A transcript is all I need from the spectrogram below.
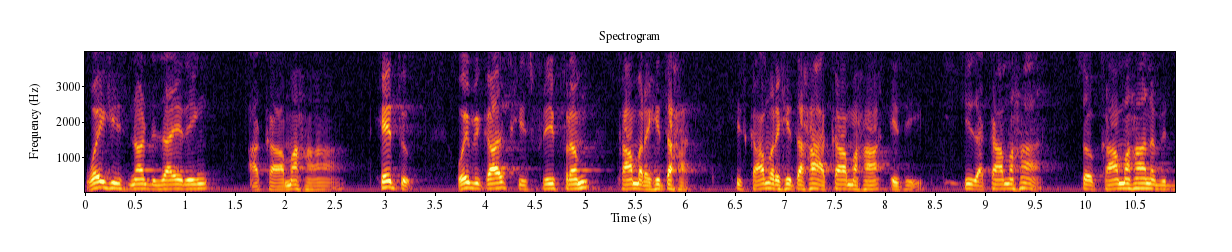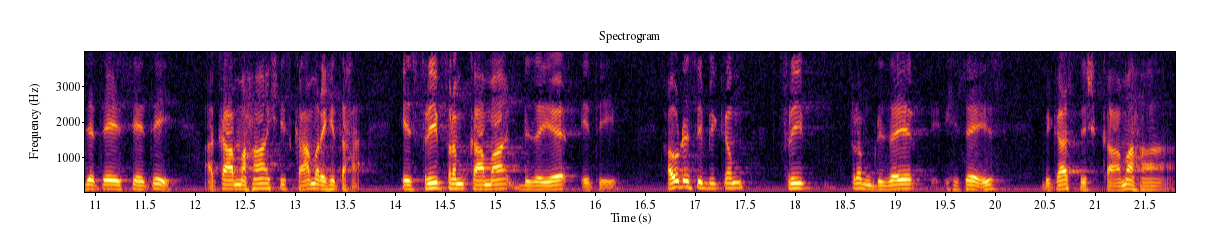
Why he is not desiring? Akamaha. Hetu. Why? Because he is free from kamarahitaha. He is kamarahitaha akamaha iti. He is akamaha. So kamaha na vidyate isyati. Akamaha, he is kamarahitaha. He is free from kama, desire iti. How does he become free from desire? He says, because nishkamaha.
